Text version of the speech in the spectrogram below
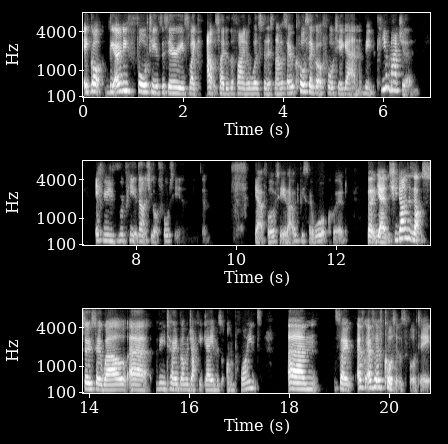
it got the only 40 of the series like outside of the final was for this number. So of course they got a 40 again. I mean, can you imagine if you repeat a dance you got 40? Yeah, 40. That would be so awkward. But yeah, she dances that so so well. Uh Vito Bomber Jacket game is on point. Um so of, of, of course it was 40.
